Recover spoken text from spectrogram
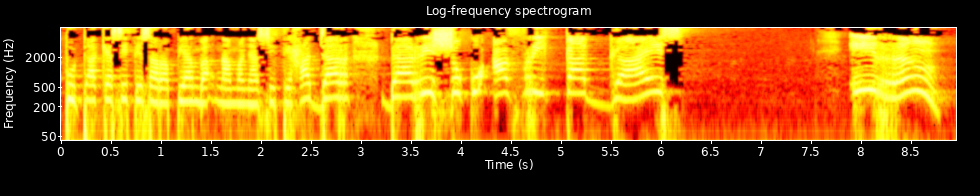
Budake Siti Sarapia mbak. Namanya Siti Hajar. Dari suku Afrika guys. Ireng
